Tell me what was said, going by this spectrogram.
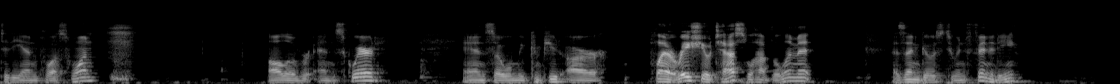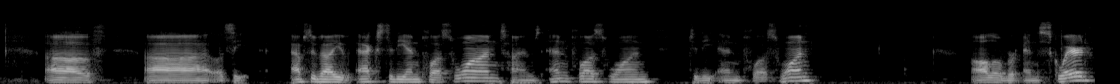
to the n plus 1, all over n squared. And so when we compute our apply our ratio test, we'll have the limit as n goes to infinity of, uh, let's see, absolute value of x to the n plus 1 times n plus 1 to the n plus 1 all over n squared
